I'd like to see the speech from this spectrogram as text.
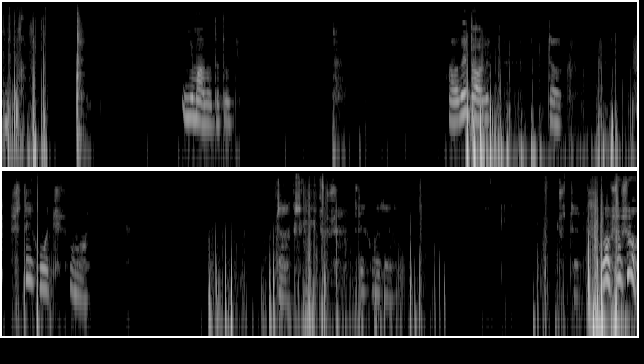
Нічого. Немало дадуть. Але дали. Так. Що ти хочеш? Ой. Так, скільки вже? Три хвилини. Чотири. О, все, все.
